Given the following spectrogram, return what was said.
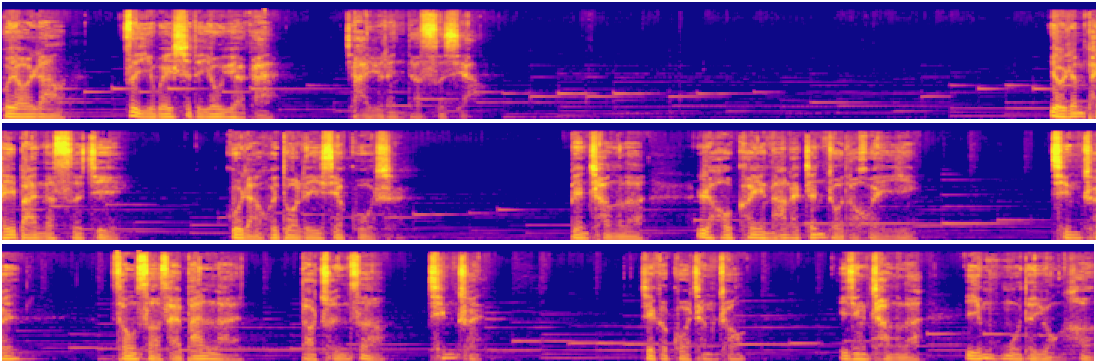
不要让自以为是的优越感驾驭了你的思想。有人陪伴的四季，固然会多了一些故事，变成了日后可以拿来斟酌的回忆。青春。从色彩斑斓到纯色清纯，这个过程中，已经成了一幕幕的永恒。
